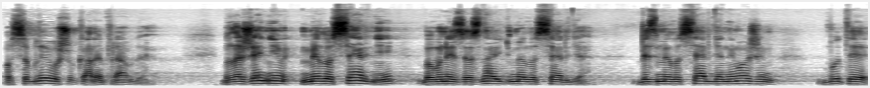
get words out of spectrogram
Особливо шукали правди. Блаженні милосердні, бо вони зазнають милосердя. Без милосердя не можемо бути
